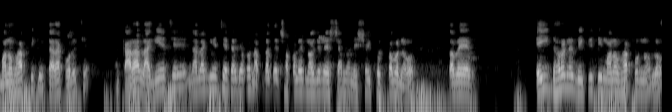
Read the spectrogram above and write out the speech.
মনোভাব থেকেই তারা করেছে। কারা লাগিয়েছে না লাগিয়েছে এটা যখন আপনাদের সকলের নজরে এসছে আমরা নিশ্চয়ই খোঁজ খবর নেব। তবে এই ধরনের বিকৃতি মনোভাবপূর্ণ লোক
